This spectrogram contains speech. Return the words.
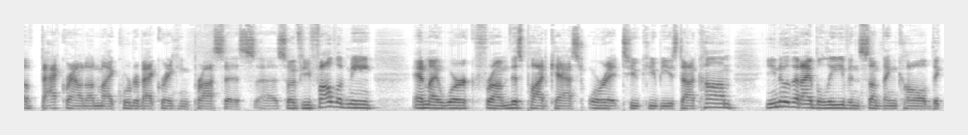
of background on my quarterback ranking process. Uh, so if you followed me and my work from this podcast or at 2QBs.com, you know that I believe in something called the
